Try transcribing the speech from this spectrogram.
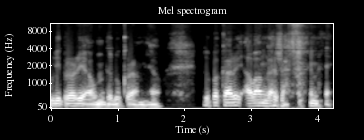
librăria unde lucram eu după care au angajat femei.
